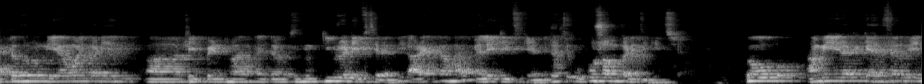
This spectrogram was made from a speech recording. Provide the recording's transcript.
একটা ধরুন নিরাময়কারী ট্রিটমেন্ট হয়, এটা হচ্ছে ধরুন কিউরেটিভ থেরাপি আর একটা হয় প্যালিটিভ কেয়ার যেটা হচ্ছে উপশমকারী চিকিৎসা। তো আমি এর আগে ক্যান্সার পেন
